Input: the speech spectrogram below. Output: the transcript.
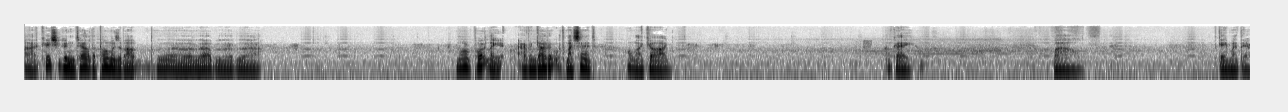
Uh, in case you couldn't tell, the poem is about blah, blah, blah, blah. More importantly, I've endowed it with my scent. Oh my god. Okay. Wow. The game went there,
